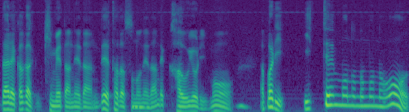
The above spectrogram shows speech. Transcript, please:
誰かが決めた値段でただその値段で買うよりも、やっぱり一点物のものを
